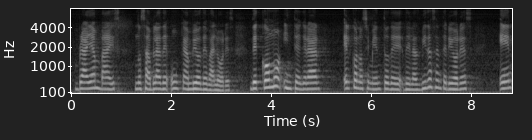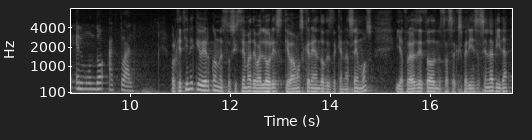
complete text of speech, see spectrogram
Brian Weiss nos habla de un cambio de valores, de cómo integrar el conocimiento de, de las vidas anteriores en el mundo actual. Porque tiene que ver con nuestro sistema de valores que vamos creando desde que nacemos y a través de todas nuestras experiencias en la vida,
